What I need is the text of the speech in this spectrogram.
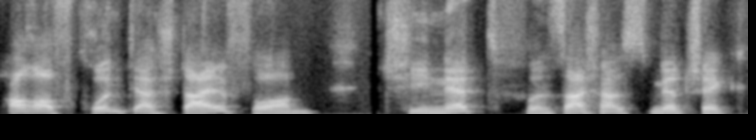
auch aufgrund der Stallform. Chinette von Sascha Smircek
